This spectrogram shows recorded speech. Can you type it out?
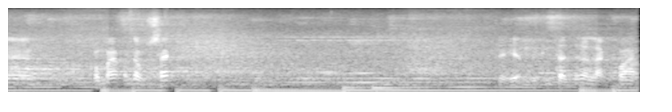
Nhưng mà có bác đọc sách. Hiện một tinh thần rất là lạc quan.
